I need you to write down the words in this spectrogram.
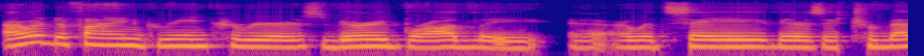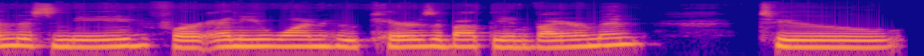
I would define green careers very broadly. Uh, I would say there's a tremendous need for anyone who cares about the environment to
